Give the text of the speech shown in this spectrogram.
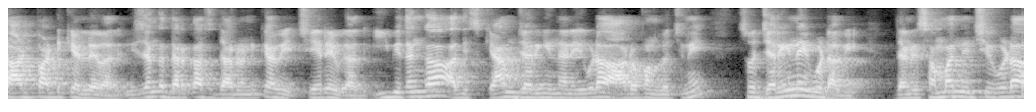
థర్డ్ పార్టీకి వెళ్ళేవారు. నిజంగా దరఖాస్తుదారునికి అవి చేరేవి కాదు. ఈ విధంగా అది స్కామ్ జరిగిందని కూడా ఆరోపణలు వచ్చినాయి. సో జరిగినాయి కూడా అవి. దానికి సంబంధించి కూడా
